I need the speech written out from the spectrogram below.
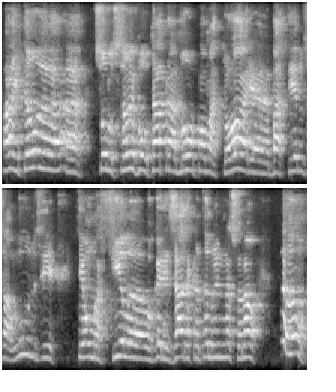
Ah, então a, a solução é voltar para a mão palmatória, bater nos alunos e ter uma fila organizada cantando o hino nacional. Não,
